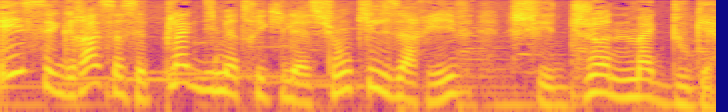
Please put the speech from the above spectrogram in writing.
Et c'est grâce à cette plaque d'immatriculation qu'ils arrivent chez John McDougall.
